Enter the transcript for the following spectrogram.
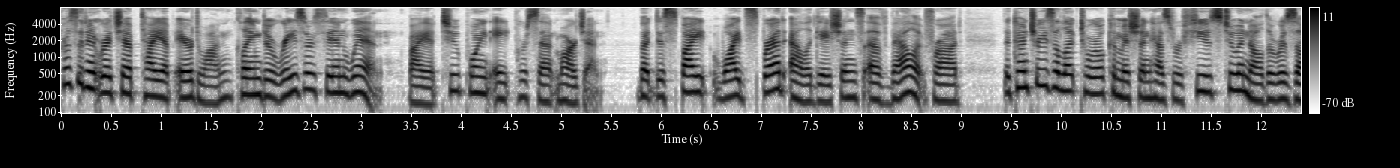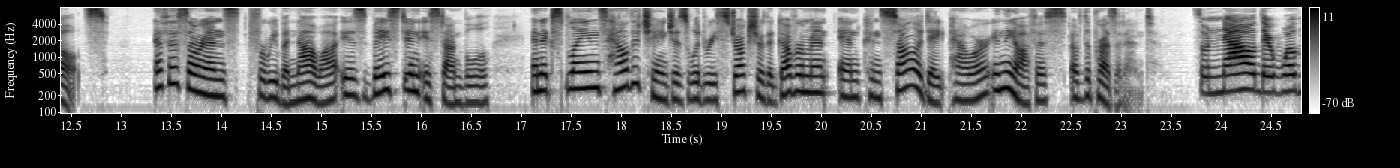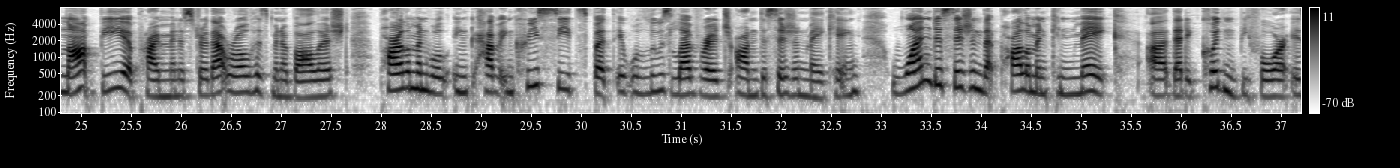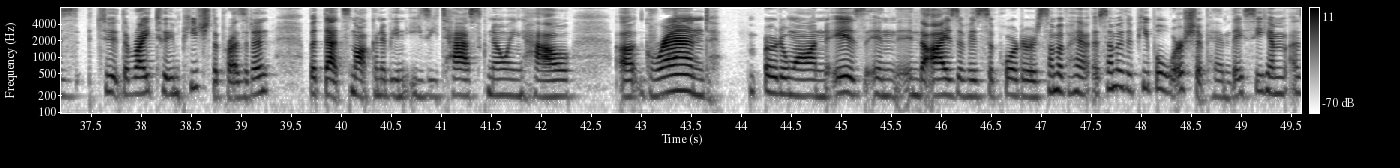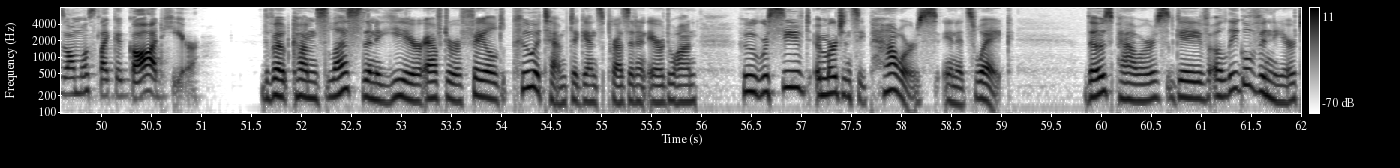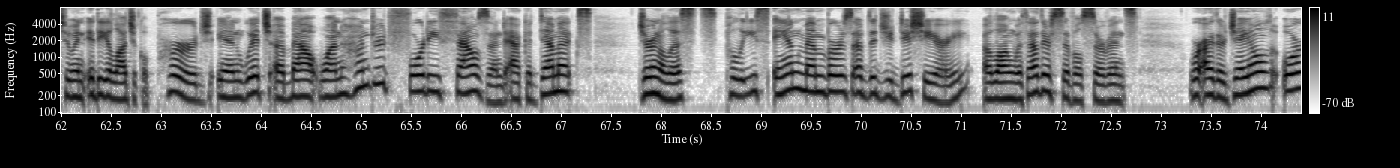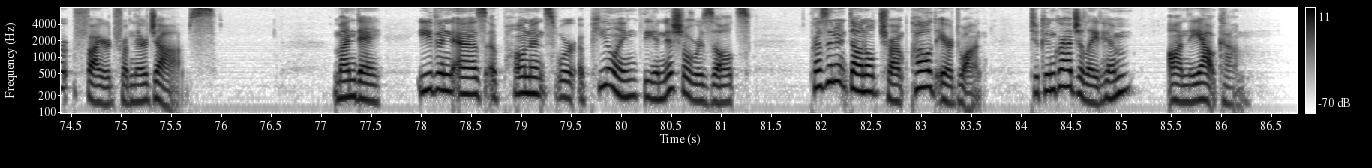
President Recep Tayyip Erdogan claimed a razor thin win by a 2.8% margin. But despite widespread allegations of ballot fraud, the country's electoral commission has refused to annul the results. FSRN's Fariba Nawa is based in Istanbul and explains how the changes would restructure the government and consolidate power in the office of the president. So now there will not be a prime minister. That role has been abolished. Parliament will in- have increased seats, but it will lose leverage on decision making. One decision that Parliament can make uh, that it couldn't before is to the right to impeach the president, but that's not going to be an easy task, knowing how uh, grand Erdogan is in, in the eyes of his supporters. Some of him, some of the people worship him. They see him as almost like a god here. The vote comes less than a year after a failed coup attempt against President Erdogan, who received emergency powers in its wake. Those powers gave a legal veneer to an ideological purge in which about 140,000 academics, journalists, police, and members of the judiciary, along with other civil servants, were either jailed or fired from their jobs. Monday, even as opponents were appealing the initial results, President Donald Trump called Erdogan to congratulate him on the outcome.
